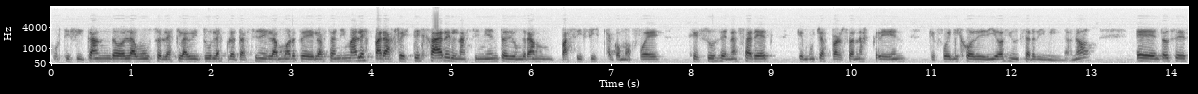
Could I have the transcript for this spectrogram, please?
justificando el abuso, la esclavitud, la explotación y la muerte de los animales para festejar el nacimiento de un gran pacifista como fue Jesús de Nazaret, que muchas personas creen que fue el Hijo de Dios y un ser divino, ¿no? Eh, entonces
